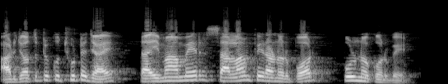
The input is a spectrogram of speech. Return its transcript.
আর যতটুকু ছুটে যায়, তা ইমামের সালাম ফেরানোর পর পূর্ণ করবে।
